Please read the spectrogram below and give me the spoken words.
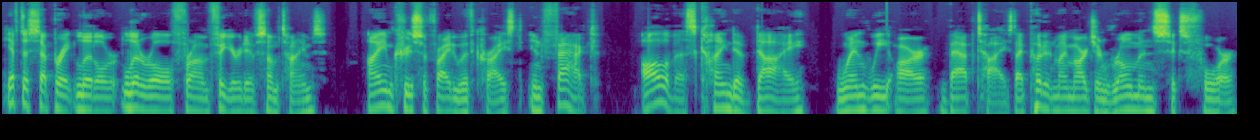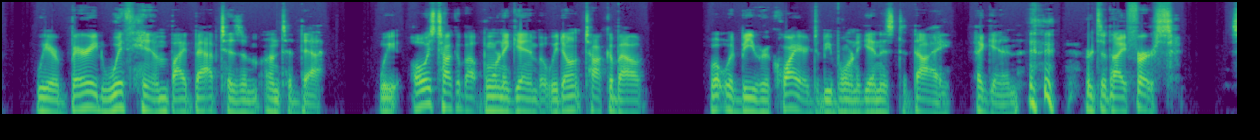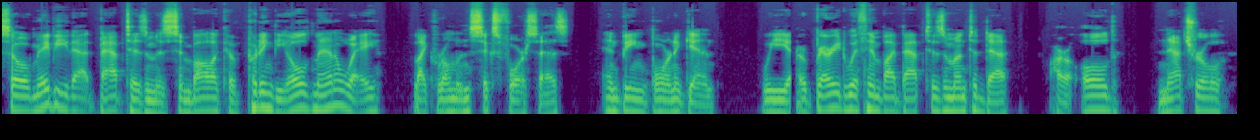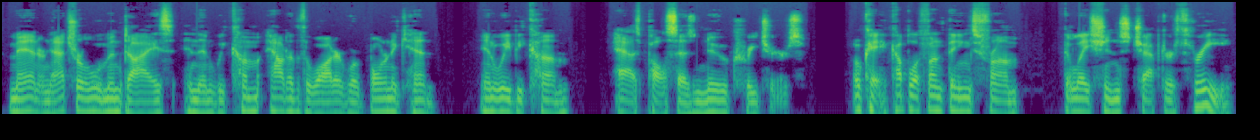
You have to separate little, literal from figurative sometimes. I am crucified with Christ. In fact, all of us kind of die when we are baptized. I put in my margin Romans 6 4. We are buried with him by baptism unto death. We always talk about born again, but we don't talk about what would be required to be born again is to die again or to die first. So maybe that baptism is symbolic of putting the old man away, like Romans 6 4 says, and being born again. We are buried with him by baptism unto death. Our old natural man or natural woman dies, and then we come out of the water, we're born again, and we become, as Paul says, new creatures. Okay, a couple of fun things from Galatians chapter 3.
